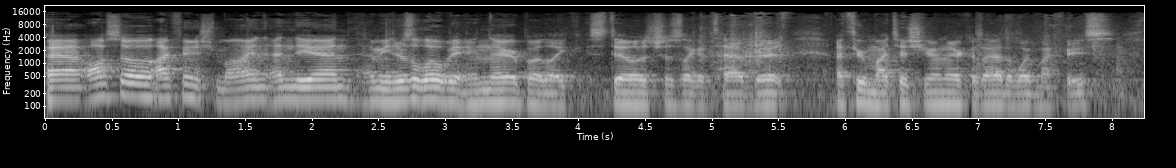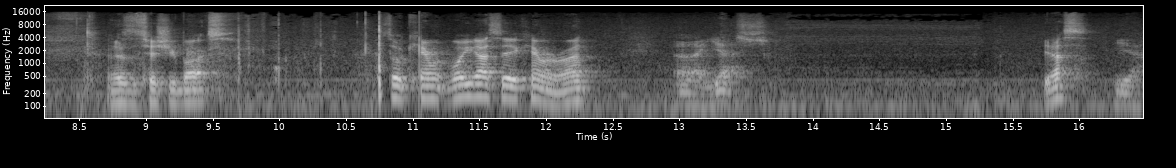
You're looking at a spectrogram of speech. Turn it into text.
Uh, also, I finished mine in the end. I mean, there's a little bit in there, but like still, it's just like a tad bit. I threw my tissue in there because I had to wipe my face. And there's a tissue box. So, camera, what you gotta say to camera, Ryan? Uh, yes. Yes. Yeah.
